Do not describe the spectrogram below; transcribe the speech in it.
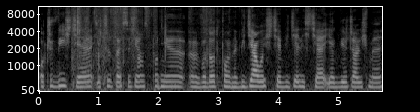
Oczywiście, jeszcze tutaj wsadziłam spodnie e, wodoodporne. Widziałyście, widzieliście, jak wjeżdżaliśmy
